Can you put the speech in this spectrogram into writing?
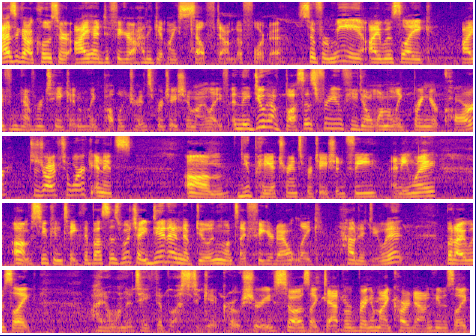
as it got closer, I had to figure out how to get myself down to Florida. So for me, I was like, I've never taken like public transportation in my life, and they do have buses for you if you don't want to like bring your car to drive to work, and it's um, you pay a transportation fee anyway, um, so you can take the buses, which I did end up doing once I figured out like how to do it. But I was like, I don't want to take the bus to get groceries. So I was like, Dad, we're bringing my car down. He was like,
